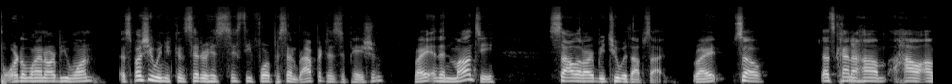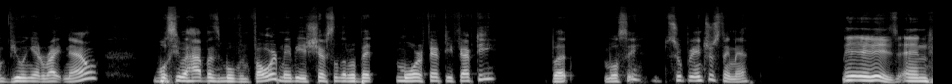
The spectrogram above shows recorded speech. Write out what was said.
borderline RB1, especially when you consider his 64% route participation, right? And then Monty, solid RB2 with upside, right? So that's kind of how, how I'm viewing it right now. We'll see what happens moving forward. Maybe it shifts a little bit more 50 50, but we'll see. Super interesting, man. It is. And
